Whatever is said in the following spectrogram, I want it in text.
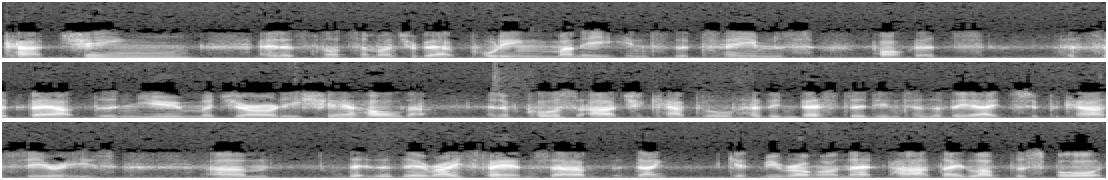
ka-ching, and it's not so much about putting money into the team's pockets, it's about the new majority shareholder. And of course, Archer Capital have invested into the V8 Supercar Series. Um, they're, race fans. Uh, don't get me wrong on that part. They love the sport,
